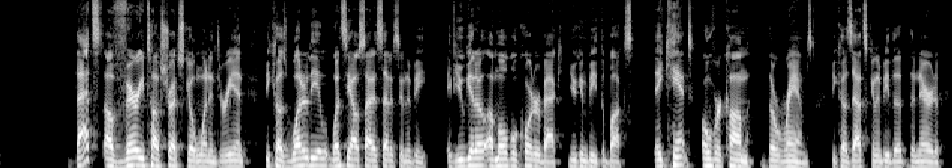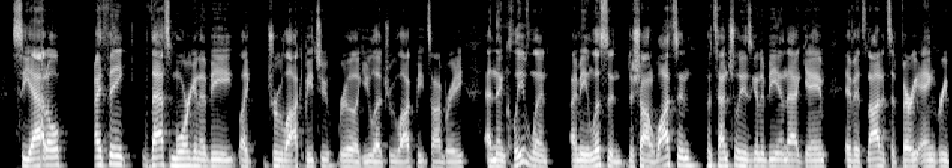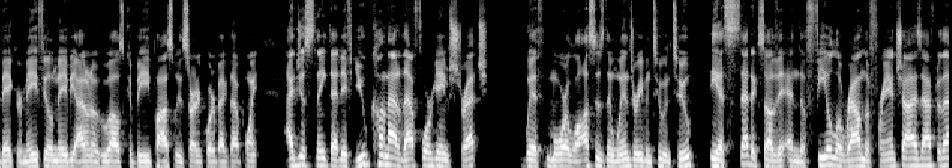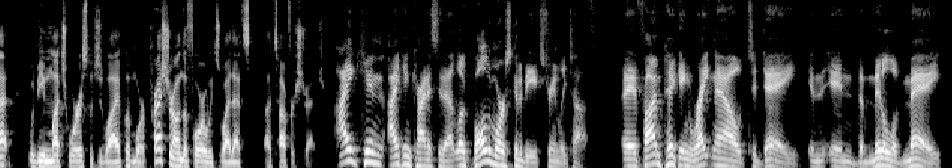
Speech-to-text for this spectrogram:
that's a very tough stretch to go one and three in because what are the what's the outside aesthetics going to be? If you get a, a mobile quarterback, you can beat the Bucs. They can't overcome the Rams because that's going to be the the narrative. Seattle, I think that's more going to be like Drew Lock beats you, really like you let Drew Lock beat Tom Brady, and then Cleveland. I mean, listen, Deshaun Watson potentially is going to be in that game. If it's not, it's a very angry Baker Mayfield. Maybe I don't know who else could be possibly the starting quarterback at that point. I just think that if you come out of that four game stretch with more losses than wins or even two and two, the aesthetics of it and the feel around the franchise after that would be much worse, which is why I put more pressure on the four, which is why that's a tougher stretch. I can I can kind of see that. Look, Baltimore's going to be extremely tough. If I'm picking right now today in in the middle of May,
